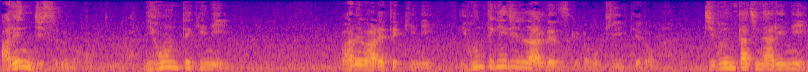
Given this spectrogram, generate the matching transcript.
あアレンジするのかっていうか日本的に我々的に日本的に自体あれですけど大きいけど自分たちなりに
